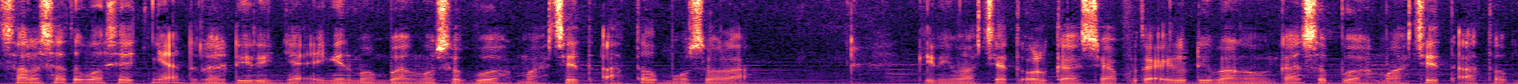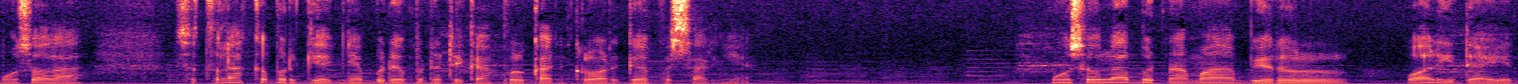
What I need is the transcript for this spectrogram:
Salah satu wasiatnya adalah dirinya ingin membangun sebuah masjid atau musola. Kini Masjid Olga Syahputra itu dibangunkan sebuah masjid atau musola setelah kepergiannya benar-benar dikabulkan keluarga besarnya. Musola bernama Birul Walidain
